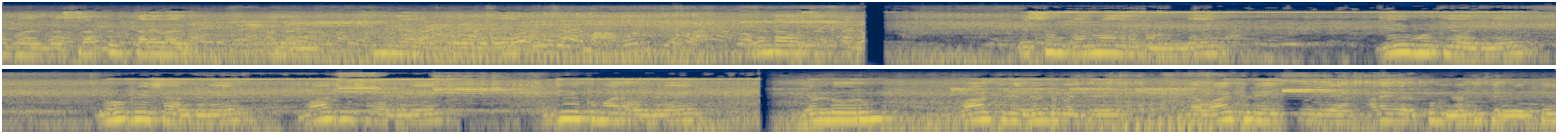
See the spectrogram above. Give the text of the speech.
நம்ம இந்த சர்க்கிள் தலைவர் இரண்டாவது சர்க்கிள் எஸ் எம் கருணாகரன் அவர்களே ஜெயமூர்த்தி அவர்களே லோகேஷ் அவர்களே ராஜேஷ் அவர்களே விஜயகுமார் அவர்களே எல்லோரும் வாழ்த்திட வேண்டும் என்று இந்த வாய்ப்பினை கூறிய அனைவருக்கும் நன்றி தெரிவித்து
